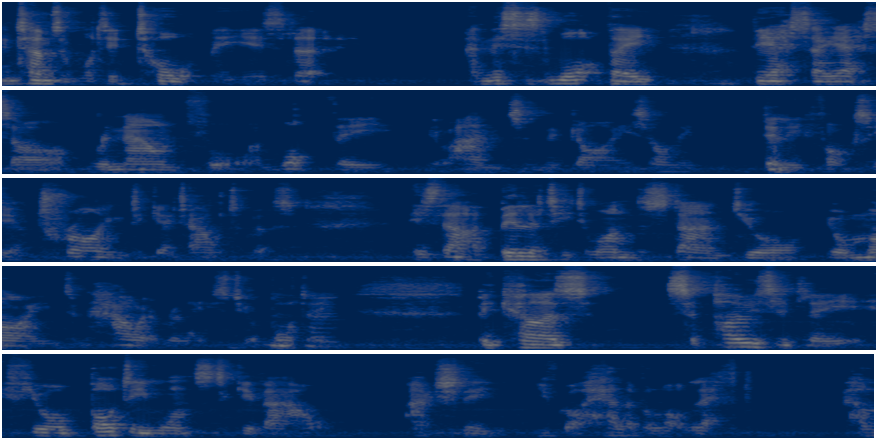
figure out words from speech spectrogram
in terms of what it taught me is that, and this is what they, the SAS are renowned for, and what the Ant and the guys, Ollie, Billy, Foxy, are trying to get out of us, is that ability to understand your your mind and how it relates to your body, Mhm. because supposedly, if your body wants to give out, actually you've got a hell of a lot left, hell,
